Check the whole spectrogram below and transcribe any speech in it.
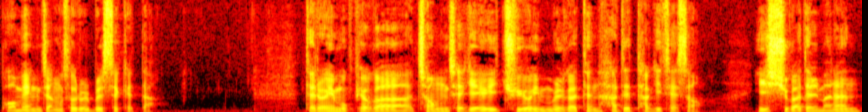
범행 장소를 물색했다. 테러의 목표가 정재계의 주요 인물 같은 하드 타깃에서 이슈가 될 만한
